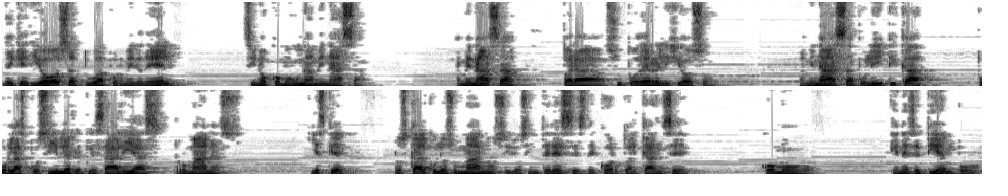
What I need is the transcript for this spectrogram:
de que Dios actúa por medio de él, sino como una amenaza, amenaza para su poder religioso, amenaza política por las posibles represalias romanas. Y es que los cálculos humanos y los intereses de corto alcance, como en ese tiempo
